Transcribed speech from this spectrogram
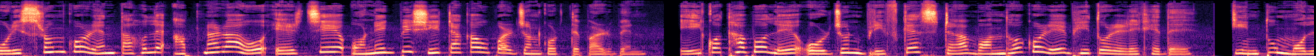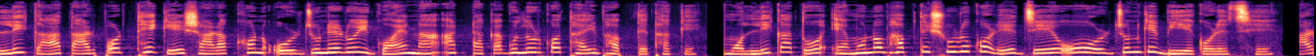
পরিশ্রম করেন, তাহলে আপনারাও এর চেয়ে অনেক বেশি টাকা উপার্জন করতে পারবেন। এই কথা বলে অর্জুন ব্রিফকেসটা বন্ধ করে ভিতরে রেখে দেয়। কিন্তু মল্লিকা তারপর থেকে সারাক্ষণ অর্জুনের ওই গয়না আর টাকাগুলোর কথাই ভাবতে থাকে। মল্লিকা তো এমনও ভাবতে শুরু করে যে ও অর্জুনকে বিয়ে করেছে, আর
